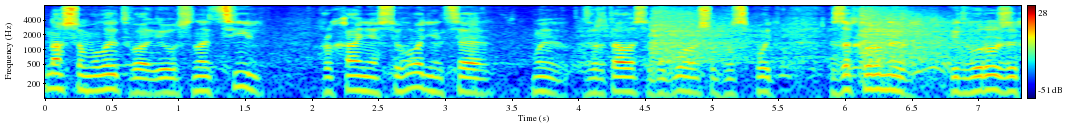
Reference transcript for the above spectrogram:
Наша молитва і основна ціль прохання сьогодні це ми зверталися до Бога, щоб Господь захоронив від ворожих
